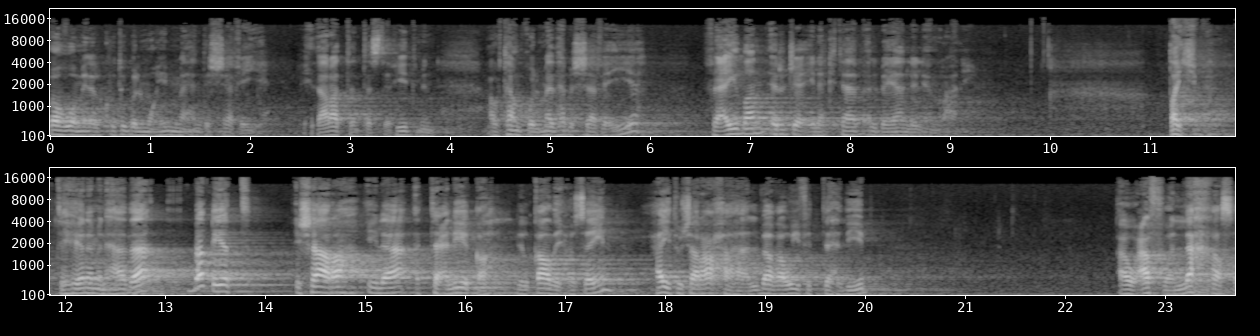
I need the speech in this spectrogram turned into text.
فهو من الكتب المهمة عند الشافعية. إذا أردت أن تستفيد من أو تنقل مذهب الشافعية فأيضا ارجع إلى كتاب البيان للعمراني. طيب انتهينا من هذا. بقيت إشارة إلى التعليقة للقاضي حسين حيث شرحها البغوي في التهذيب. أو عفوا لخص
